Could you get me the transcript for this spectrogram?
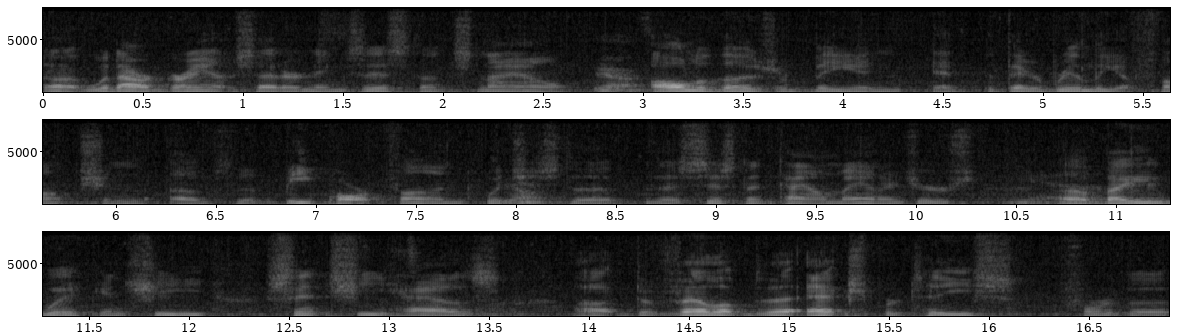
uh, with our grants that are in existence now. Yeah. All of those are being, uh, they're really a function of the BPART Fund, which Yeah. is the, the assistant town manager's Yeah. uh, bailiwick, and she, since she has, uh, developed the expertise for the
